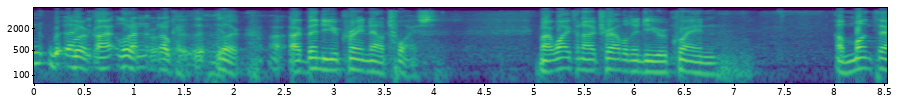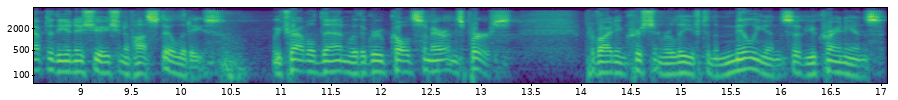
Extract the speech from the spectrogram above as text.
Look, I, look, okay. look. I've been to Ukraine now twice. My wife and I traveled into Ukraine a month after the initiation of hostilities. We traveled then with a group called Samaritan's Purse, providing Christian relief to the millions of Ukrainians,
